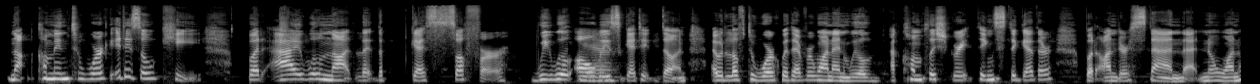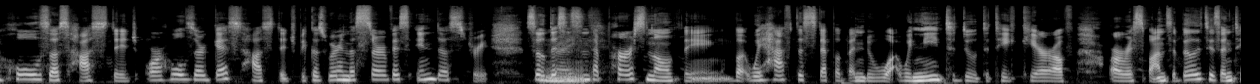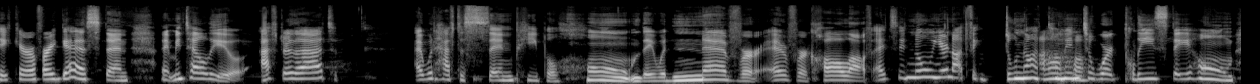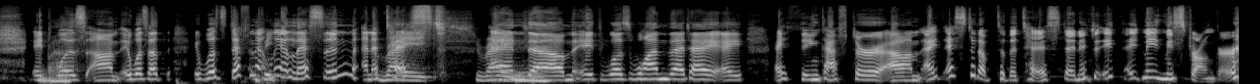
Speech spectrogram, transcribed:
not come into work, it is okay. But I will not let the guests suffer we will always yeah. get it done. I would love to work with everyone and we'll accomplish great things together, but understand that no one holds us hostage or holds our guests hostage because we're in the service industry. So this right. isn't a personal thing, but we have to step up and do what we need to do to take care of our responsibilities and take care of our guests. And let me tell you, after that, I would have to send people home. They would never, ever call off. I'd say, no, you're not, do not come uh-huh. into work. Please stay home. It wow. was, um, it was a, it was definitely a lesson and a right. test. Right. And, um, it was one that I, I, I think after, um, I, I stood up to the test and it, it, it made me stronger.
